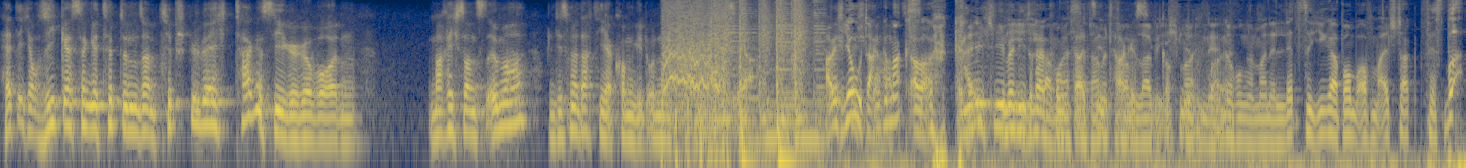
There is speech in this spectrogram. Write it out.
hätte ich auf Sieg gestern getippt in unserem Tippspiel, wäre ich Tagessieger geworden. Mache ich sonst immer. Und diesmal dachte ich, ja komm, geht unentschieden aus. Ja. Habe ich Jo, danke gehabt, Max. Aber Kalt ich lieber die drei Punkte als Damit bleibe ich mal in Erinnerung an meine letzte Jägerbombe auf dem Altstadtfest. Boah!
